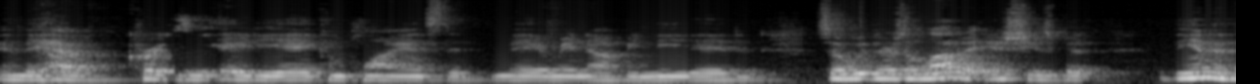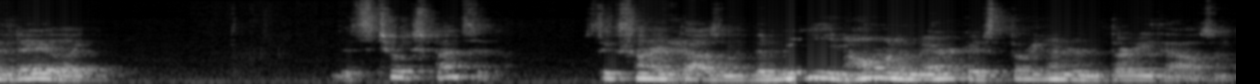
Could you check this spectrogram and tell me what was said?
And they yeah. have crazy ADA compliance that may or may not be needed. And so there's a lot of issues, but at the end of the day, like it's too expensive six hundred thousand. The median home in America is three hundred thirty thousand.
